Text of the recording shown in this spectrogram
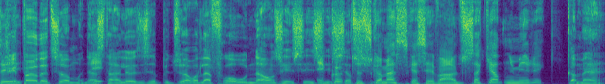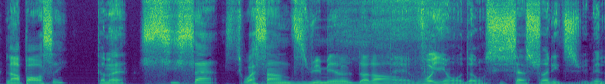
J'ai peur de ça, moi. Dans Et- ce temps-là, ça peut-tu avoir de la fraude? Non, c'est Écoute, tu certifié. sais comment est-ce que c'est vendu, sa carte numérique, Comment? l'an passé? Comment? 678 000 Ben, voyons donc, 678 000.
